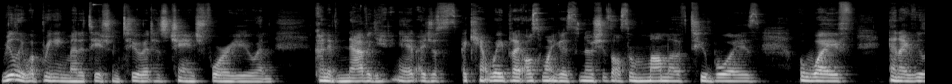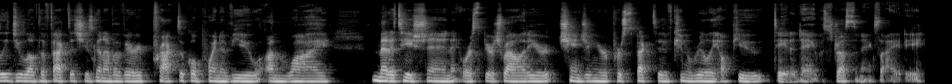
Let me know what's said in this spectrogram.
really what bringing meditation to it has changed for you and kind of navigating it. I just, I can't wait. But I also want you guys to know she's also mama of two boys, a wife, and I really do love the fact that she's going to have a very practical point of view on why meditation or spirituality or changing your perspective can really help you day to day with stress and anxiety.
